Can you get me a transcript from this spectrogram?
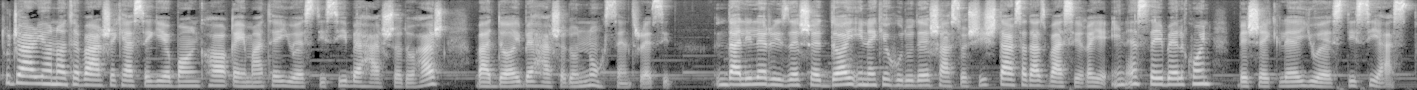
تو جریانات ورشکستگی بانک ها قیمت USDC به 88 و دای به 89 سنت رسید. دلیل ریزش دای اینه که حدود 66 درصد از وسیقه این استیبل کوین به شکل USDC است.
